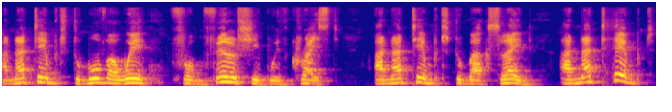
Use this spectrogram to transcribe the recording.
an attempt to move away from fellowship with Christ, an attempt to backslide, an attempt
